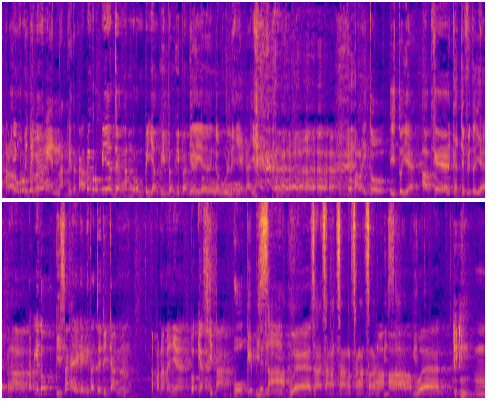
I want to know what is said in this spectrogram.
Kalau Tapi rumpi itu memang enak gitu kak. Tapi ngerumpinya jangan ngerumpi yang gibah-gibah Ya, gitu. ya, nggak boleh ya kak ya. Kalau itu itu ya Oke. negatif itu ya. Nah, tapi itu bisa kayak kita jadikan apa namanya podcast kita. Oke bisa. Jadi buat- bisa sangat sangat sangat sangat Ah, bisa ah, begitu. buat mm,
